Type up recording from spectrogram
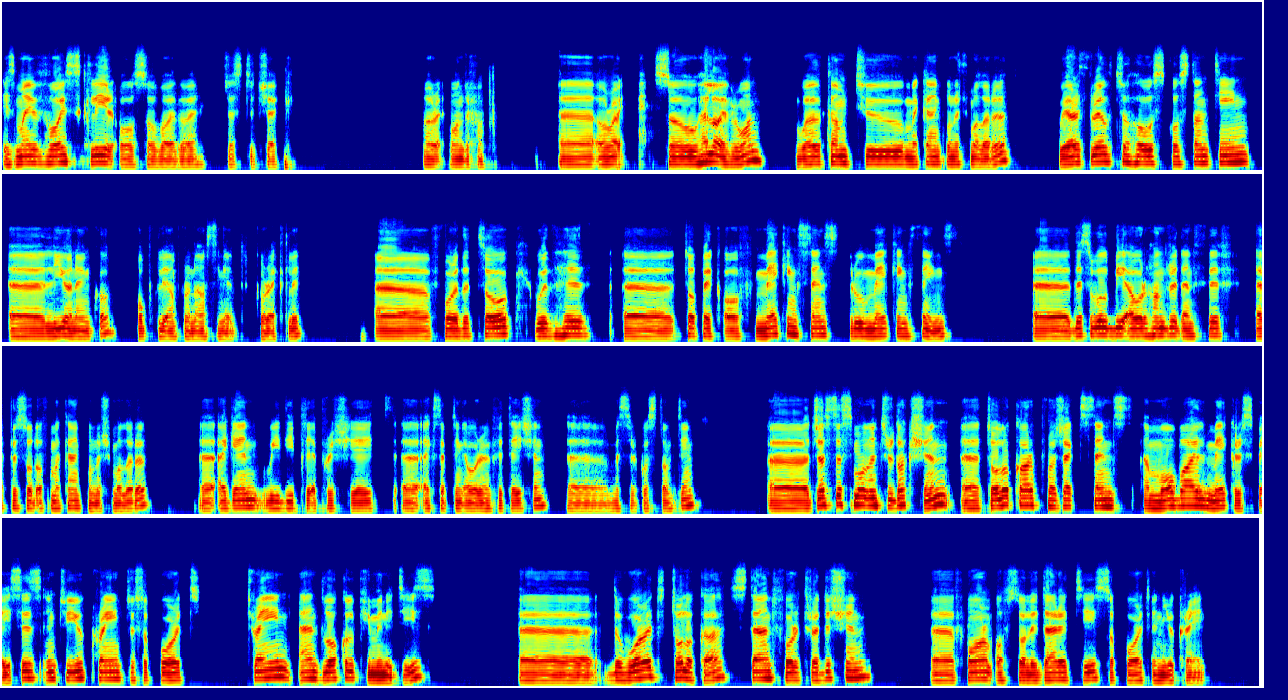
Is my voice clear also, by the way, just to check? All right, wonderful. Uh, all right, so hello everyone. Welcome to Mekan Konuşmaları. We are thrilled to host Konstantin uh, Leonenko, hopefully I'm pronouncing it correctly, uh, for the talk with his uh, topic of making sense through making things. Uh, this will be our 105th episode of Mekan Konuşmaları. Uh, again, we deeply appreciate uh, accepting our invitation, uh, Mr. Konstantin. Uh, just a small introduction. Uh, Tolocar project sends a mobile maker spaces into Ukraine to support train and local communities. Uh, the word Toloka stands for tradition, uh, form of solidarity support in Ukraine.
